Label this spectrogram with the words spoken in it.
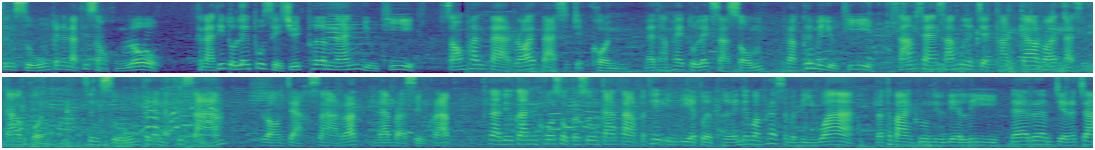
ซึ่งสูงเป็นอันดับที่ 2 ของโลก ขณะที่ตัวเลขผู้เสียชีวิตเพิ่มนั้นอยู่ที่ 2,887 คน และทำให้ตัวเลขสะสมปรับขึ้นมาอยู่ที่ 337,989 คน ซึ่งสูงเป็นอันดับที่ 3 รองจากสหรัฐและบราซิลครับ ขณะเดียวกันโฆษกกระทรวงการต่างประเทศอินเดียเปิดเผยในวันพฤหัสบดีว่า รัฐบาลกรุงนิวเดลีได้เริ่มเจรจา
